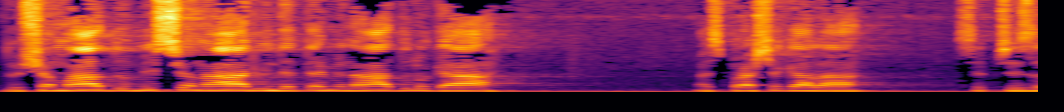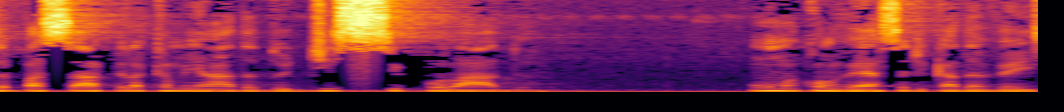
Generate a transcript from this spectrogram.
do chamado missionário em determinado lugar, mas para chegar lá, você precisa passar pela caminhada do discipulado. Uma conversa de cada vez,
